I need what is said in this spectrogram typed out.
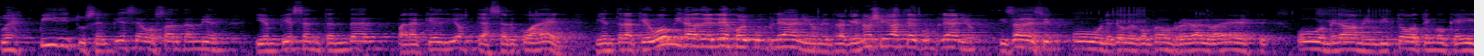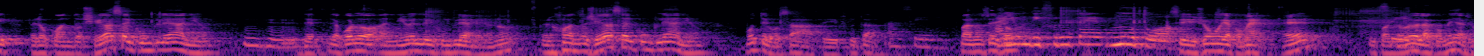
tu espíritu se empiece a gozar también y empiece a entender para qué Dios te acercó a Él. Mientras que vos mirás de lejos el cumpleaños, mientras que no llegaste al cumpleaños, quizás decís, uh, le tengo que comprar un regalo a este, uh, mirá, me invitó, tengo que ir. Pero cuando llegás al cumpleaños, de, de acuerdo al nivel del cumpleaños, ¿no? Pero cuando llegás al cumpleaños, vos te gozás, te disfrutás. Así es. Va, no sé, Hay yo, un disfrute mutuo. sí, yo voy a comer, ¿eh? Y cuando Sí. veo la comida, yo,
